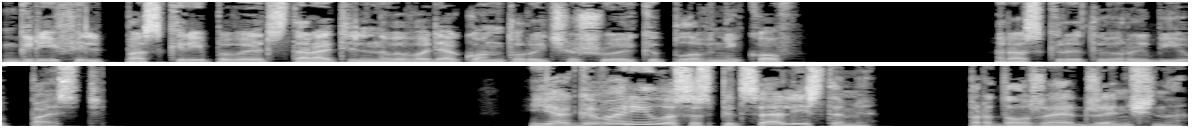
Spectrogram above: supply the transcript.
Грифель поскрипывает, старательно выводя контуры чешуек и плавников, раскрытую рыбью пасть. «Я говорила со специалистами», — продолжает женщина.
